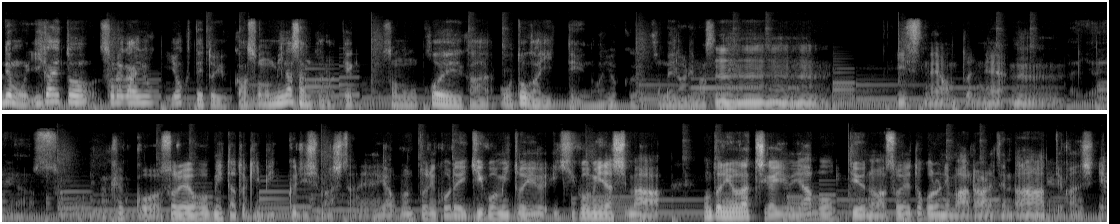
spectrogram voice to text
でも意外とそれがよよくてというか、その皆さんから結その声が、音がいいっていうのはよく褒められますね。うんうんうんうん。いいですね、本当にね。うん。そう結構それを見た時びっくりしましたね。いや本当にこれ意気込みという意気込みだしまあ本当にヨダッチが言う野望っていうのはそういうところにも表れてんだなっていう感じに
